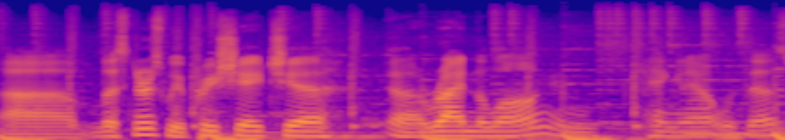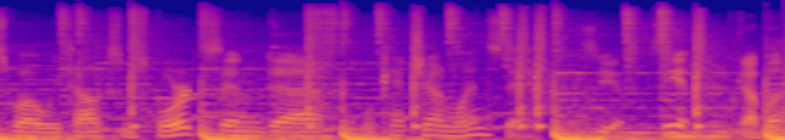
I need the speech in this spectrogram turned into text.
Uh, listeners, we appreciate you uh, riding along and hanging out with us while we talk some sports. And uh, we'll catch you on Wednesday. See you. See you. God bless.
